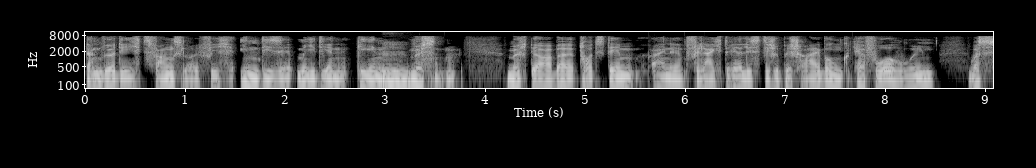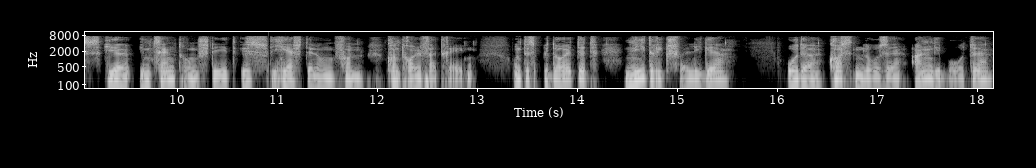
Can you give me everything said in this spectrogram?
dann würde ich zwangsläufig in diese Medien gehen mhm. müssen. Möchte aber trotzdem eine vielleicht realistische Beschreibung hervorholen. Was hier im Zentrum steht, ist die Herstellung von Kontrollverträgen. Und das bedeutet, niedrigschwellige oder kostenlose Angebote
